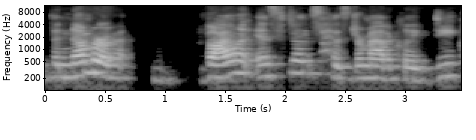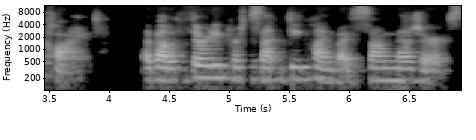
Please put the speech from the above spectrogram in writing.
the number of violent incidents has dramatically declined, about a 30% decline by some measures.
